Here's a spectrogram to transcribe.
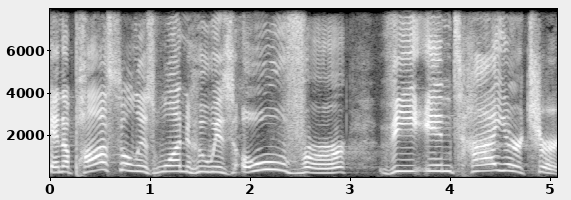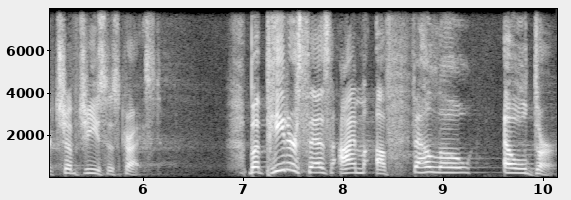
An apostle is one who is over the entire church of Jesus Christ. But Peter says, I'm a fellow elder.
